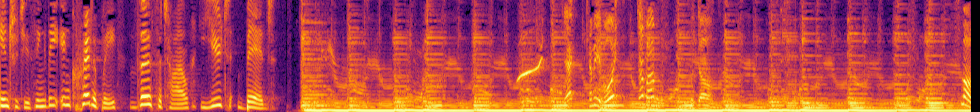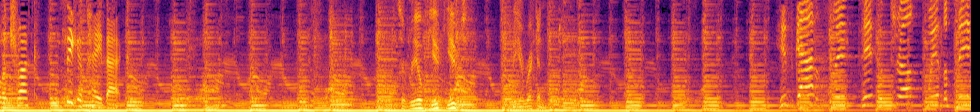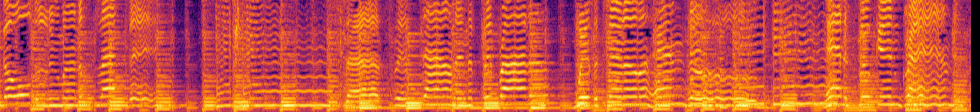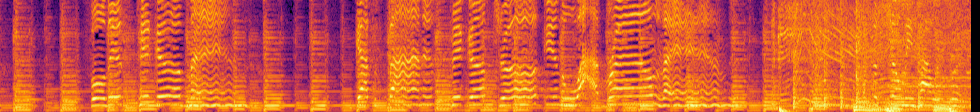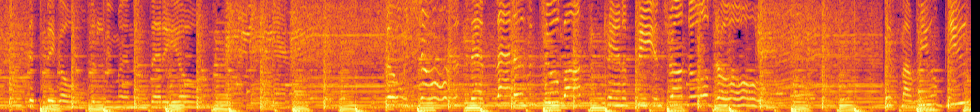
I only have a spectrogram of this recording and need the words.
Introducing the incredibly versatile Ute bed. Jack, come here, boy. Jump up. Good dog. Smaller truck, bigger payback. It's a real Ute Ute. What do you reckon? He's got a slick pickup truck with a big old aluminum flatbed. Sides flip down and they flip right up with a turn of a handle. And it's looking grand for this pickup man. Got the finest pickup truck in the wide brown land. Show me how it works, this big old aluminum that he owns. So he shows us step ladders and toolboxes, canopy and trundle doors. It's my real beaut,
